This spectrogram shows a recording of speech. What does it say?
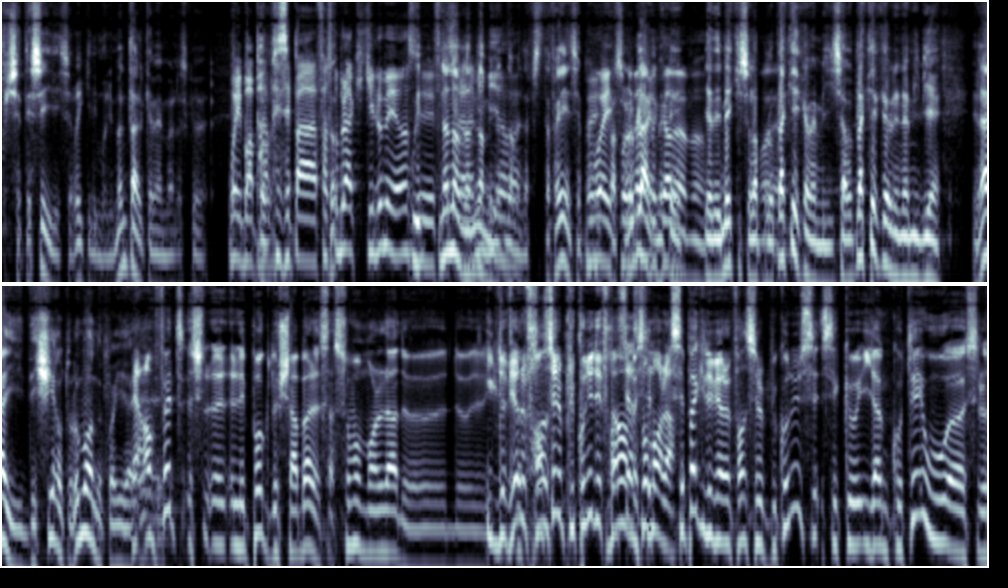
Puis cet essai, c'est vrai qu'il est monumental quand même. Parce que, Oui, bon après, après, c'est pas face au Black qui le met. Hein, oui, c'est non, non, non, non, mais, non, hein. mais c'est pas rien, c'est pas, Ouais, quand même. Il y a des mecs qui sont là pour le Ouais. plaquer quand même, ils savent plaquer quand même les Namibiens. Et là, il déchire tout le monde. Quoi. En fait, l'époque de Chabal, c'est à ce moment-là de, de. Il devient de le France. français le plus connu des Non, Français à ce moment-là. C'est pas qu'il devient le français le plus connu, c'est c'est qu'il a un côté où euh, c'est le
